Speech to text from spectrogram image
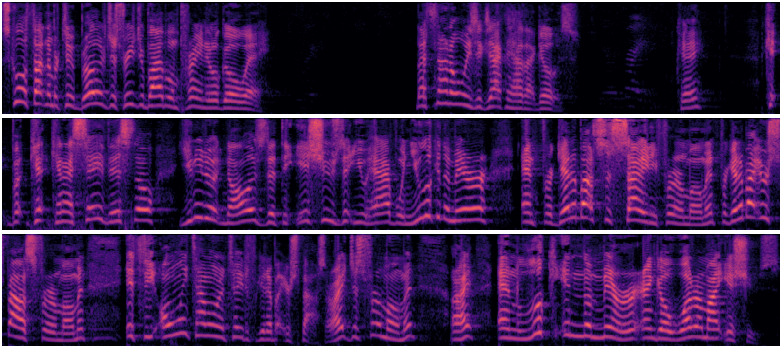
School of thought number two, brother, just read your Bible and pray and it'll go away. That's not always exactly how that goes. Okay? But can, can I say this, though? You need to acknowledge that the issues that you have, when you look in the mirror and forget about society for a moment, forget about your spouse for a moment, it's the only time I want to tell you to forget about your spouse, all right? Just for a moment, all right? And look in the mirror and go, what are my issues?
